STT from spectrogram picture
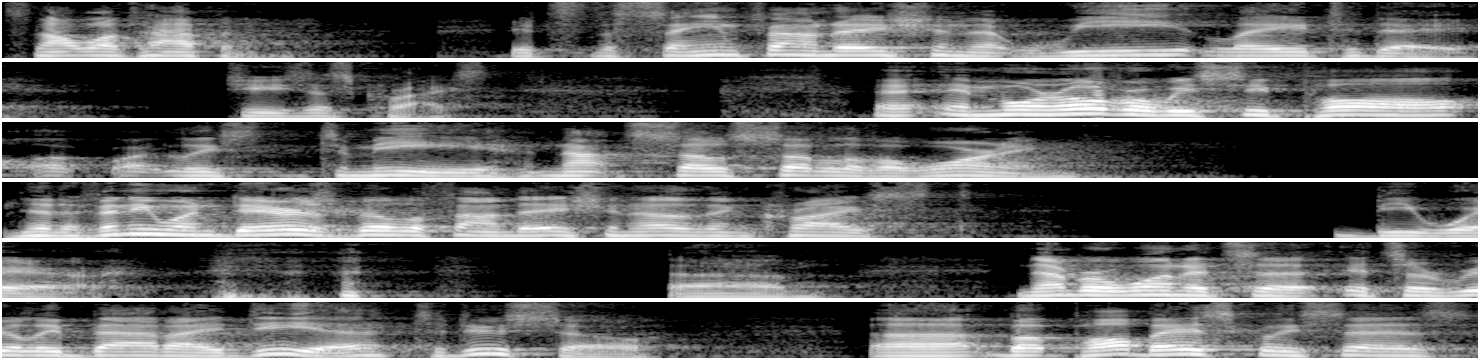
It's not what's happening. It's the same foundation that we lay today Jesus Christ. And moreover, we see Paul, uh, at least to me, not so subtle of a warning that if anyone dares build a foundation other than Christ, beware. um, number one, it's a, it's a really bad idea to do so. Uh, but Paul basically says,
